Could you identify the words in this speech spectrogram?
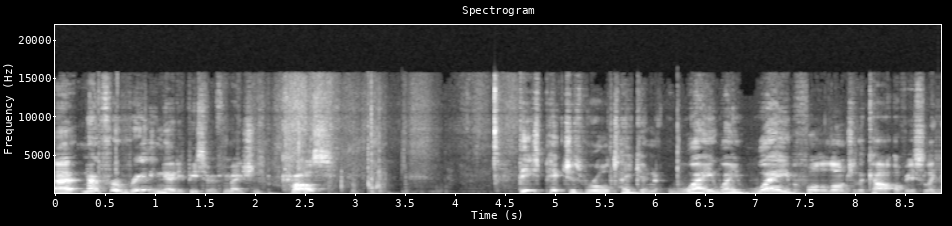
Uh, now for a really nerdy piece of information, because these pictures were all taken way, way, way before the launch of the car, obviously,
